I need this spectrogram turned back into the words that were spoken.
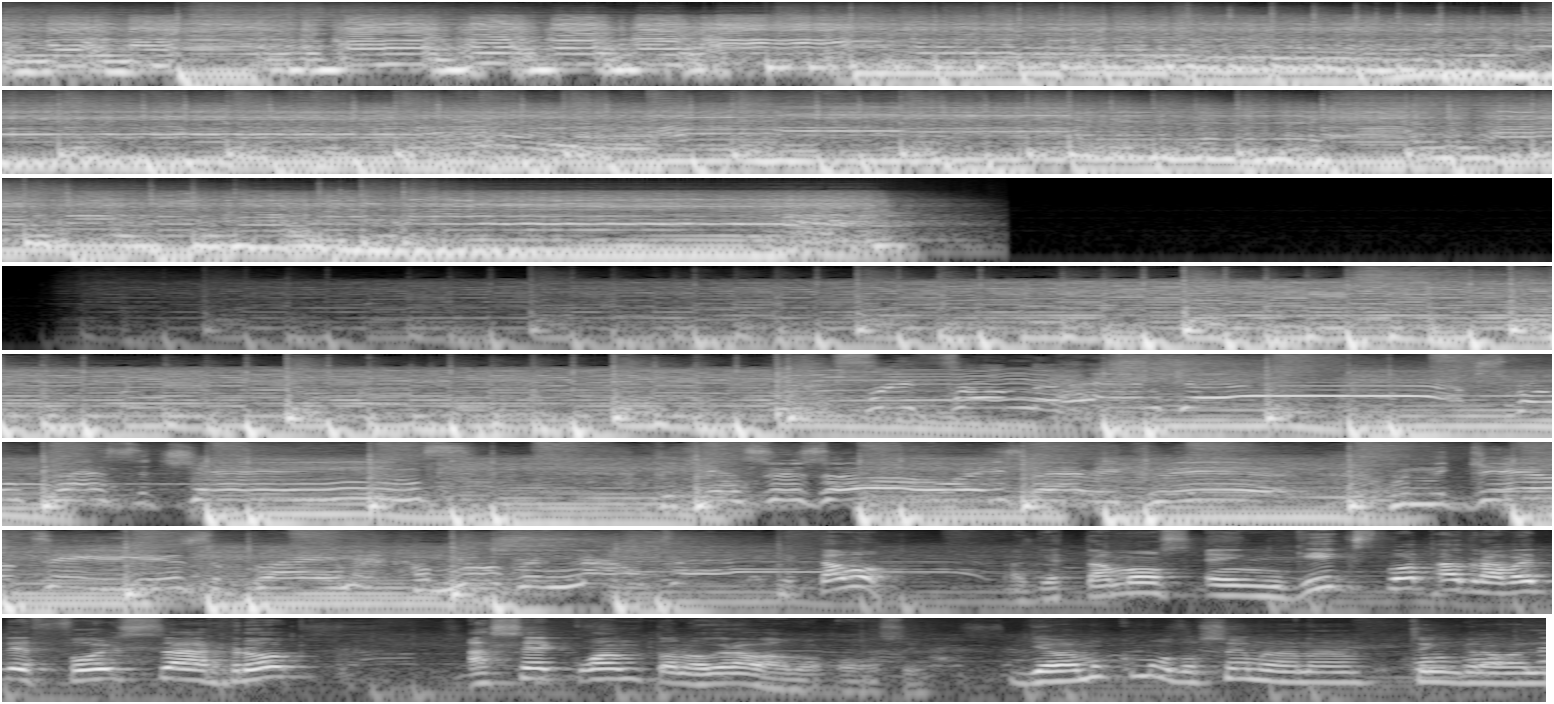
Aquí estamos en Geekspot a través de Forza Rock. ¿Hace cuánto no grabamos? Oh, sí. llevamos como dos semanas sin grabar.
